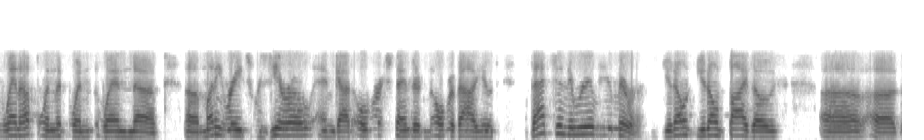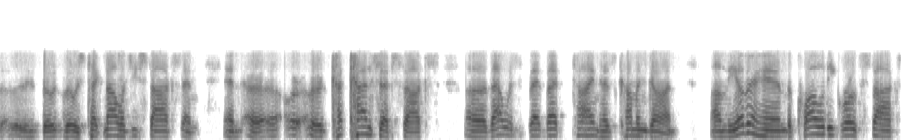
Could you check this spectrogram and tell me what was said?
went up when the, when when uh, uh, money rates were zero and got overextended and overvalued. That's in the rearview mirror. You don't you don't buy those uh, uh, those, those technology stocks and and uh, or, or concept stocks. Uh, that was that that time has come and gone. On the other hand, the quality growth stocks,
